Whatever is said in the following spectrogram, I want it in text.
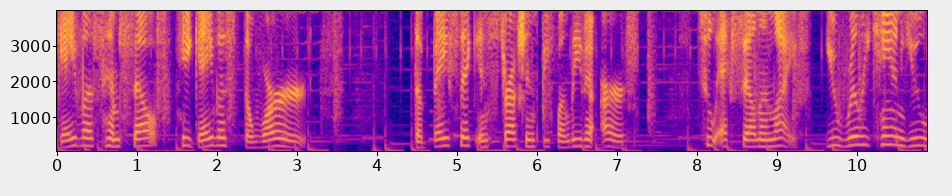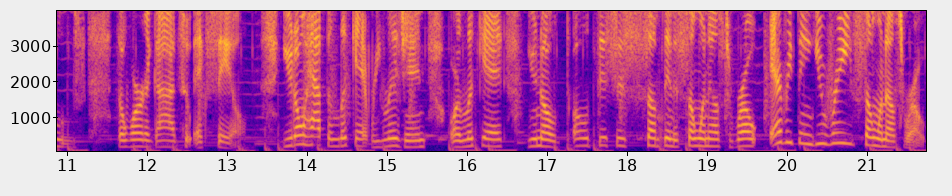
gave us Himself, He gave us the Word, the basic instructions before leaving Earth to excel in life. You really can use the Word of God to excel. You don't have to look at religion or look at, you know, oh, this is something that someone else wrote. Everything you read, someone else wrote.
